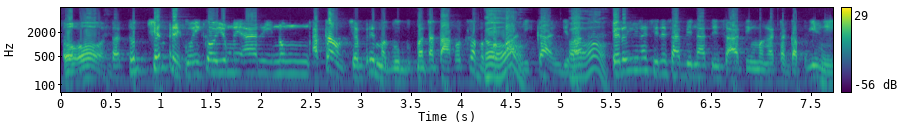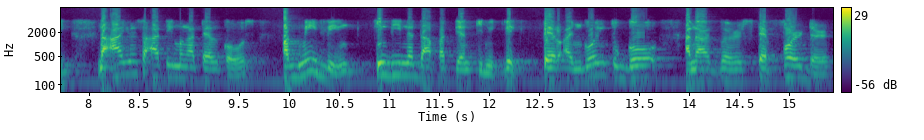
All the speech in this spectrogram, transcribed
Oo. Siyempre, kung ikaw yung may-ari nung account, siyempre magug- matatakot ka, magpapanik ka, di ba? Oo. Pero yun ang sinasabi natin sa ating mga tagapakinig na ayon sa ating mga telcos, pag may link, hindi na dapat yan kiniklik. Pero I'm going to go another step further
